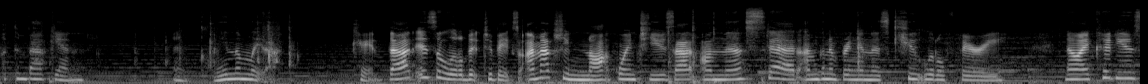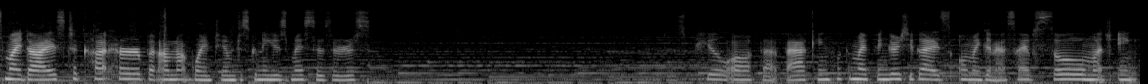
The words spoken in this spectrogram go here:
put them back in and clean them later. Okay, that is a little bit too big, so I'm actually not going to use that on this. Instead, I'm going to bring in this cute little fairy. Now I could use my dies to cut her, but I'm not going to. I'm just going to use my scissors. Peel off that backing. Look at my fingers, you guys. Oh my goodness, I have so much ink.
